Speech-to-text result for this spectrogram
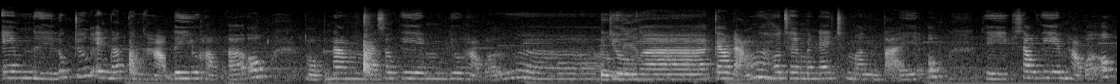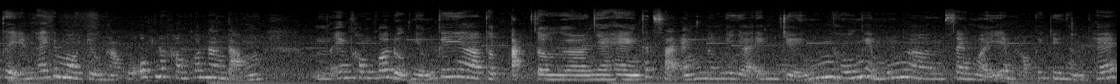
em thì lúc trước em đã từng học đi du học ở Úc một năm và sau khi em du học ở uh, trường uh, cao đẳng Hotel Management tại Úc thì sau khi em học ở Úc thì em thấy cái môi trường học của Úc nó không có năng động. Ừ, em không có được những cái à, thực tập từ à, nhà hàng khách sạn. Nên bây giờ em chuyển hướng em muốn sang Mỹ em học cái chuyên ngành khác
